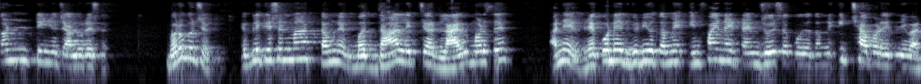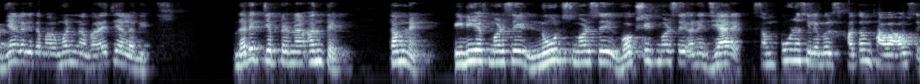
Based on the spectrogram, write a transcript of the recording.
કન્ટિન્યુ ચાલુ રહેશે. બરોબર છે? એપ્લિકેશનમાં તમને બધા લેક્ચર લાઈવ મળશે અને રેકોર્ડેડ વીડિયો તમે ઇન્ફાઇનાઇટ ટાઈમ જોઈ શકો છો. તમને ઈચ્છા પડે એટલી વાર. જ્યાં લગી તમારું મન ન ભરાય, ત્યાં લગી. દરેક ચેપ્ટરના અંતે તમને પીડીએફ મળશે નોટ્સ મળશે વર્કશીટ મળશે અને જ્યારે સંપૂર્ણ સિલેબસ ખતમ થવા આવશે,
